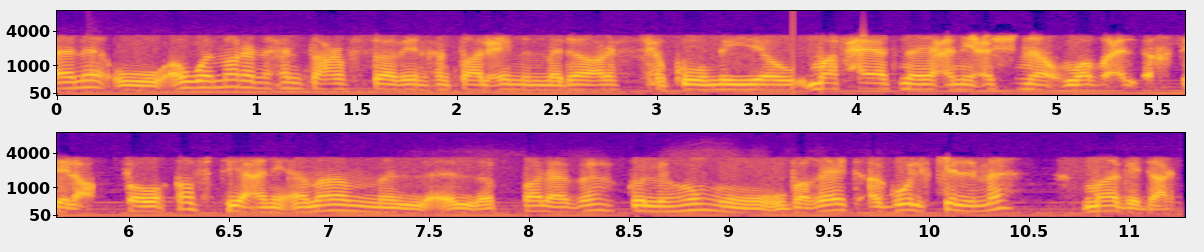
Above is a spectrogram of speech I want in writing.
أنا وأول مرة نحن تعرف استاذين نحن طالعين من مدارس حكومية وما في حياتنا يعني عشنا وضع الاختلاط فوقفت يعني أمام الطلبة كلهم وبغيت أقول كلمة ما قدرت.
